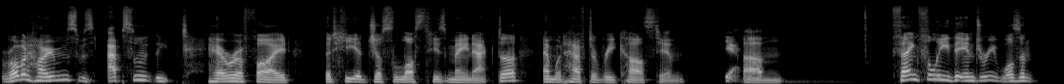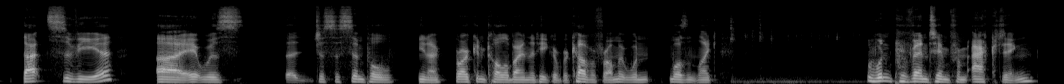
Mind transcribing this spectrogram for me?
Robert Holmes was absolutely terrified that he had just lost his main actor and would have to recast him. Yeah. Um, thankfully, the injury wasn't that severe. Uh, it was uh, just a simple, you know, broken collarbone that he could recover from. It wouldn't wasn't like wouldn't prevent him from acting.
